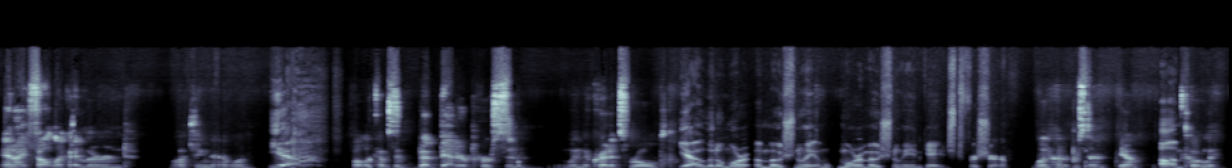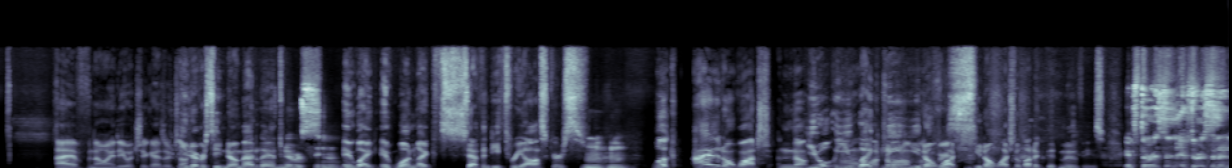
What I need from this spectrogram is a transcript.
and I felt like I learned watching that one. Yeah, Felt like I was a, a better person when the credits rolled. yeah, a little more emotionally more emotionally engaged for sure. One hundred percent. Yeah, Um, totally. I have no idea what you guys are talking. About. You've never seen Nomadland? I've never seen It like it won like seventy three Oscars. Mhm. Look, I don't watch. No, You you like watch a lot me? of You don't movies. watch you don't watch a lot of good movies. If there isn't if there isn't an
